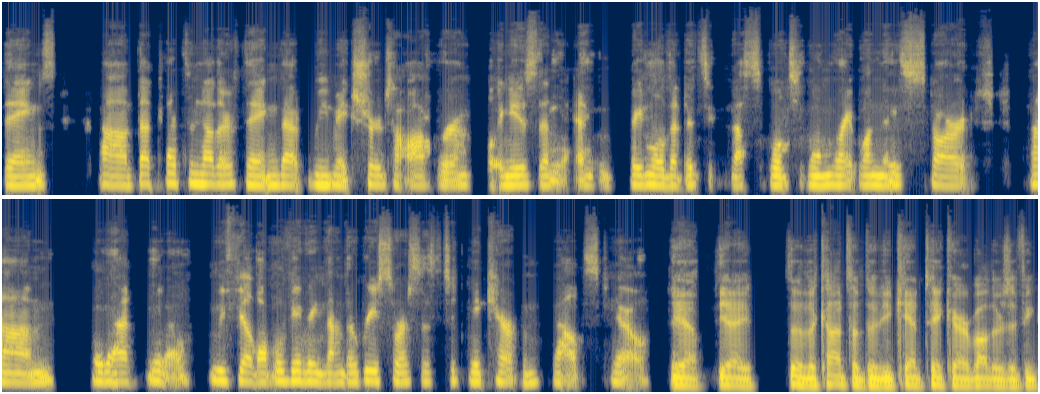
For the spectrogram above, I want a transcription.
things. Uh, that, that's another thing that we make sure to offer employees and, and they know that it's accessible to them right when they start. Um, so that, you know, we feel that we're giving them the resources to take care of themselves too. Yeah. Yeah. So the concept of you can't take care of others if you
